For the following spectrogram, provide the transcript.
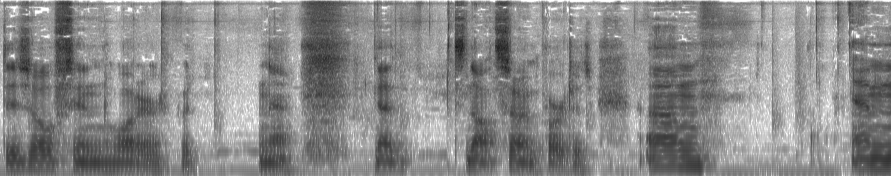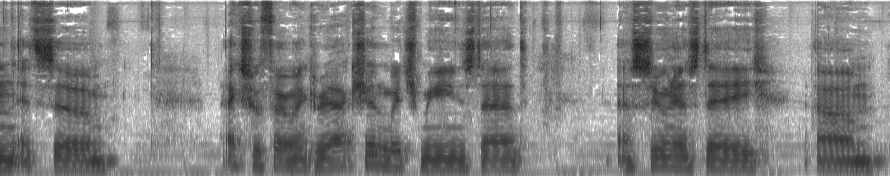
dissolved in water, but no, that's not so important. Um, and it's a exothermic reaction, which means that as soon as they, um,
